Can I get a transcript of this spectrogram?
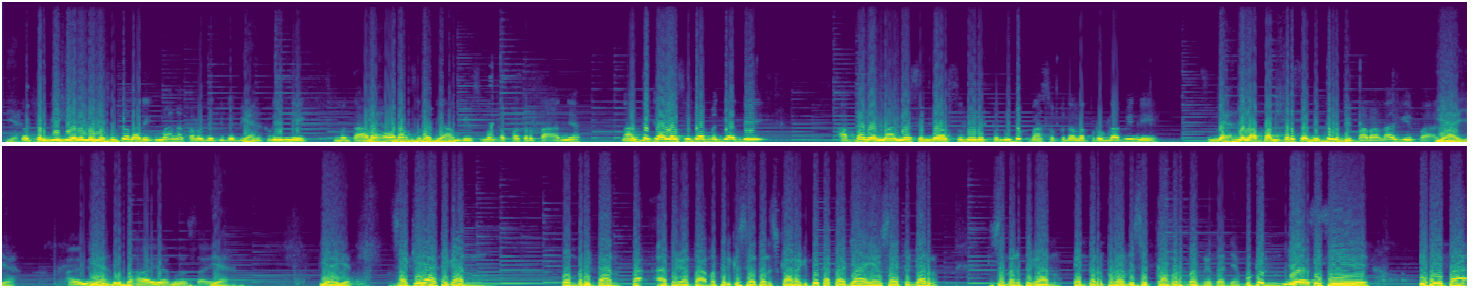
Ya. Dokter gigi yang lulus itu lari ke mana kalau dia tidak bikin Ya. klinik? Sementara orang sudah diambil semua kepesertaannya. Nanti kalau sudah menjadi apa namanya semua seluruh penduduk masuk ke dalam program ini, 98% itu lebih parah lagi Pak. Ya, ya. Nah, ini Ya. berbahaya menurut saya. Ya, ya, ya. Saya kira dengan pemerintahan Pak eh, dengan Pak Menteri Kesehatan sekarang itu katanya yang saya dengar senang dengan entrepreneurship government katanya. Mungkin Yes. ide ide Pak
